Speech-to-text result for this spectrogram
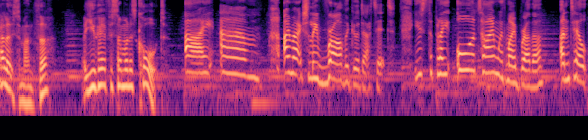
Hello, Samantha. Are you here for Summoner's Court? I am. I'm actually rather good at it. Used to play all the time with my brother until.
